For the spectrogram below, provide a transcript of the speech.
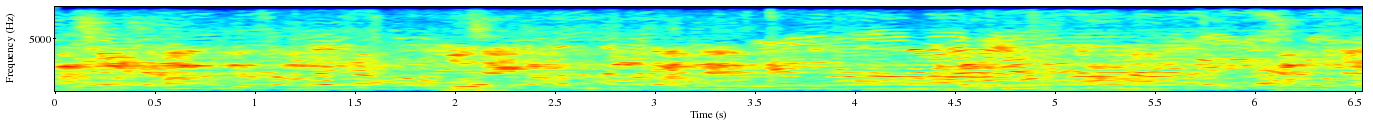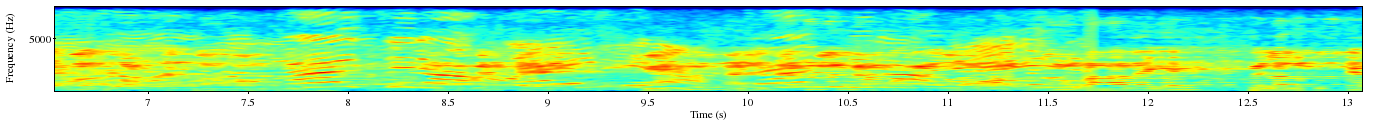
కష్టం అంటే నాకు తెలుసుకోవాలి. బహుశా ఇక్కడ కూర్చున్న కారణం ఎందుకంటే వీళ్ళు తల్లిదండ్రుల పెంపకంలో మాత్రం ఆలయ పిల్లలు పుట్టే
